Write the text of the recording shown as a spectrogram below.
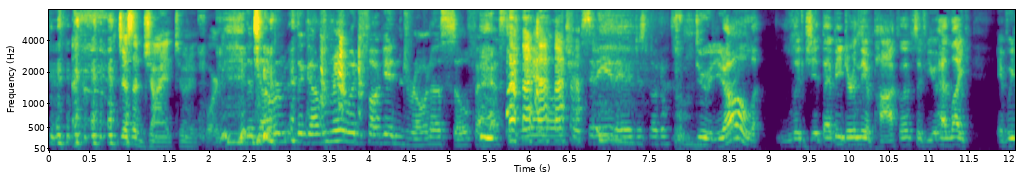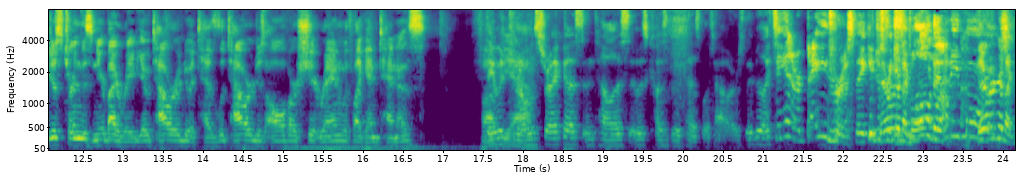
Just a giant tuning fork. The government, the government would fucking drone us so fast. If they had electricity, they would just fucking. Dude, you know how legit that'd be during the apocalypse if you had like if we just turned this nearby radio tower into a Tesla tower and just all of our shit ran with like antennas. Fuck They would yeah. drone strike us and tell us it was because of the Tesla towers. They'd be like, "See, they're dangerous. They could just They explode at any moment." They were gonna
